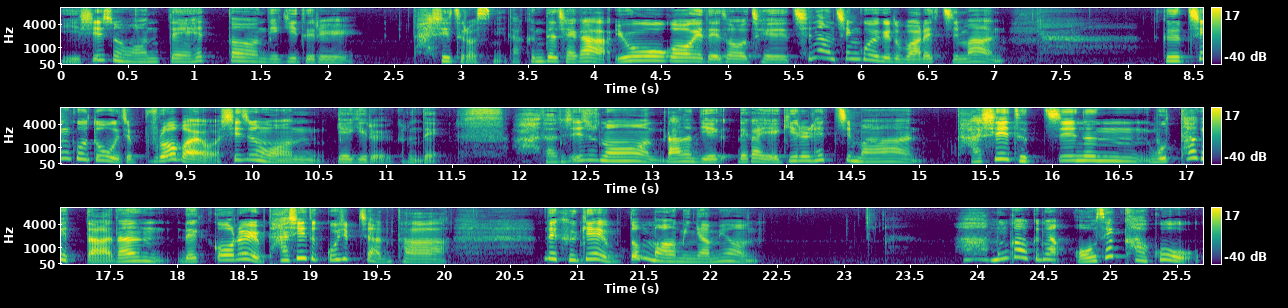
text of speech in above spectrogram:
이 시즌 1 때 했던 얘기들을 다시 들었습니다. 근데 제가 요거에 대해서 제 친한 친구에게도 말했지만 그 친구도 이제 물어봐요. 시즌 1 얘기를. 그런데 아, 난 시즌 1 나는 예, 내가 얘기를 했지만 다시 듣지는 못하겠다. 난 내 거를 다시 듣고 싶지 않다. 근데 그게 어떤 마음이냐면, 아, 뭔가 그냥 어색하고,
